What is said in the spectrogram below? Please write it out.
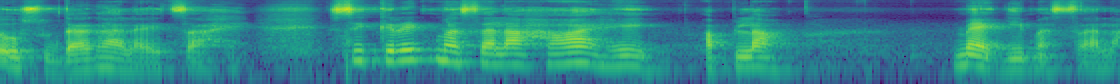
तोसुद्धा घालायचा आहे. सिक्रेट मसाला हा आहे आपला मॅगी मसाला.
